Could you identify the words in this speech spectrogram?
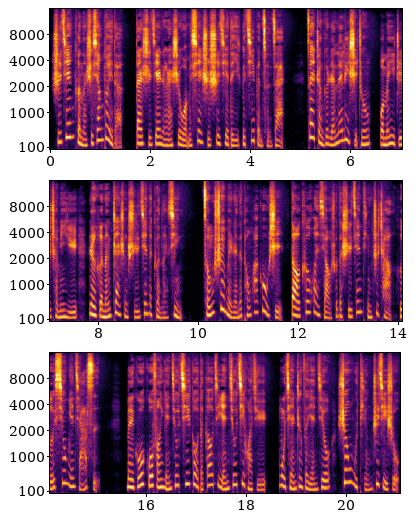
时间可能是相对的，但时间仍然是我们现实世界的一个基本存在。在整个人类历史中，我们一直沉迷于任何能战胜时间的可能性。从睡美人的童话故事到科幻小说的时间停滞场和休眠假死，美国国防研究机构的高级研究计划局目前正在研究生物停滞技术，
